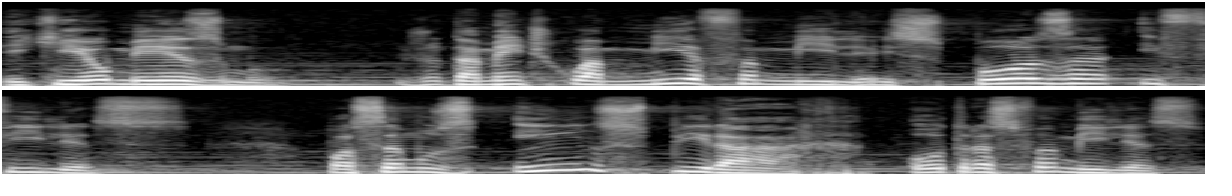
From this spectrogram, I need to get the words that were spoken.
e que eu mesmo, juntamente com a minha família, esposa e filhas, possamos inspirar outras famílias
